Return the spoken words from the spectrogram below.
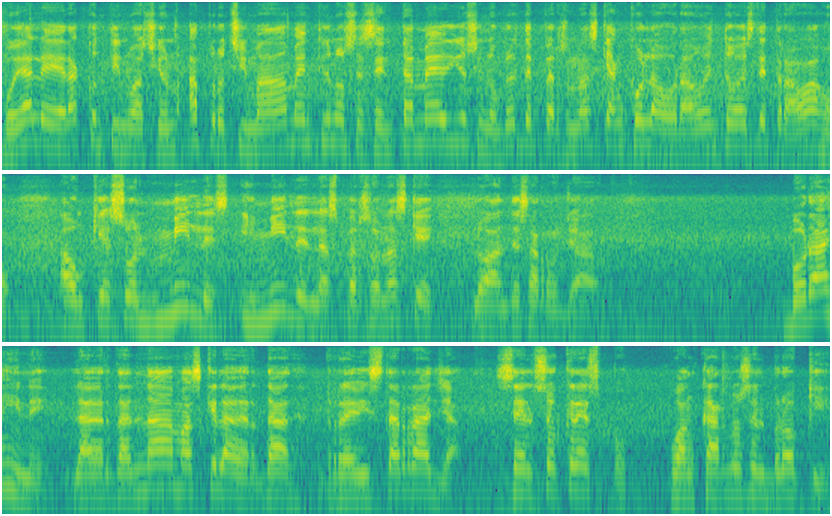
Voy a leer a continuación aproximadamente unos 60 medios y nombres de personas que han colaborado en todo este trabajo, aunque son miles y miles las personas que lo han desarrollado. Vorágine, La Verdad Nada Más Que La Verdad, Revista Raya, Celso Crespo, Juan Carlos El Broqui,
